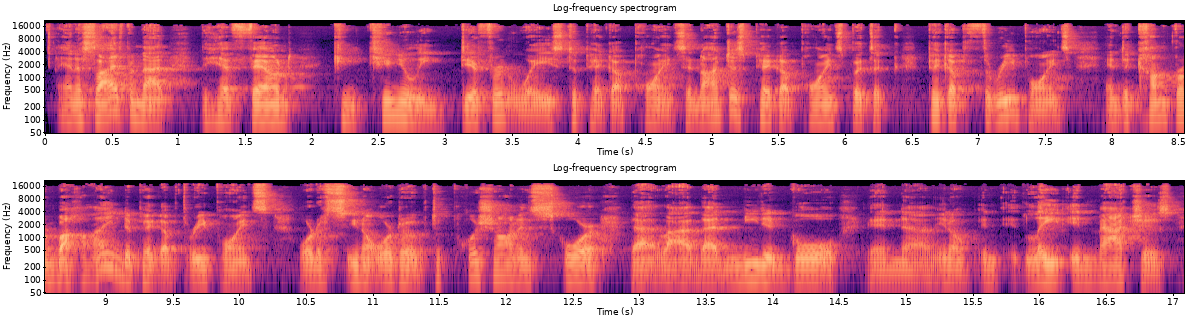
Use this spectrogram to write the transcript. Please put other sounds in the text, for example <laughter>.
And aside from that, they have found continually different ways to pick up points and not just pick up points but to pick up three points and to come from behind to pick up three points or to you know or to, to push on and score that that needed goal in uh, you know in, late in matches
